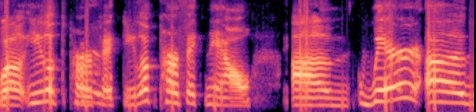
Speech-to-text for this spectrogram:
Well, you looked perfect. You look perfect now. Um, where uh,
